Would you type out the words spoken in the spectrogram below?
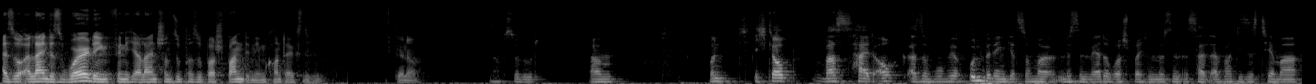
also allein das Wording finde ich allein schon super, super spannend in dem Kontext. Mhm. Genau. Absolut. Ähm, und ich glaube, was halt auch, also wo wir unbedingt jetzt nochmal ein bisschen mehr drüber sprechen müssen, ist halt einfach dieses Thema,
